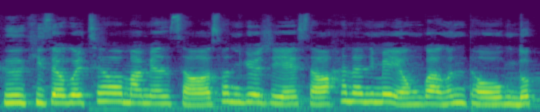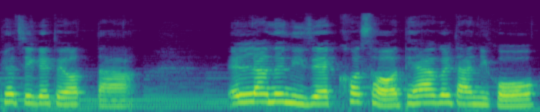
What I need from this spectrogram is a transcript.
그 기적을 체험하면서 선교지에서 하나님의 영광은 더욱 높여지게 되었다. 엘라는 이제 커서 대학을 다니고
